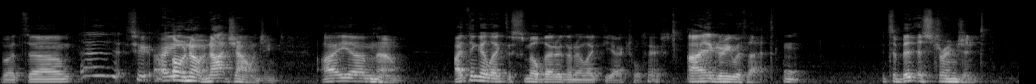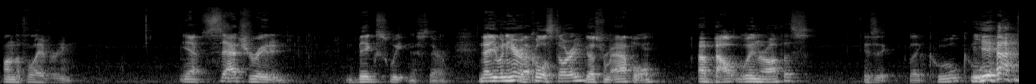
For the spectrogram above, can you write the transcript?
But um, eh, I, Oh no, not challenging. I um, No. I think I like the smell better than I like the actual taste. I agree with that. Mm. It's a bit astringent on the flavoring. Yeah, saturated, big sweetness there. Now, you want to hear a cool story It goes from apple. about Glenrothes? Is it like cool, cool? Yeah,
